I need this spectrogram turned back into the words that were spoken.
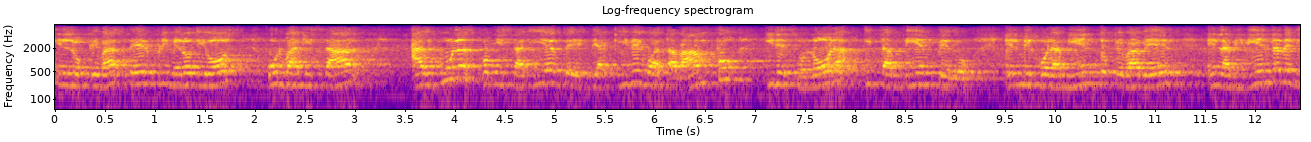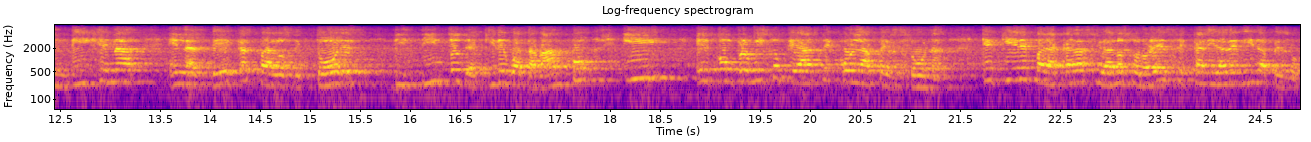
en lo que va a ser, primero Dios, urbanizar algunas comisarías de, aquí de Guatabampo y de Sonora y también, Pedro, el mejoramiento que va a haber en la vivienda del indígena, en las becas para los sectores distintos de aquí de Guatabampo y el compromiso que hace con la persona. ¿Qué quiere para cada ciudadano sonorense? Calidad de vida, Pedro.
